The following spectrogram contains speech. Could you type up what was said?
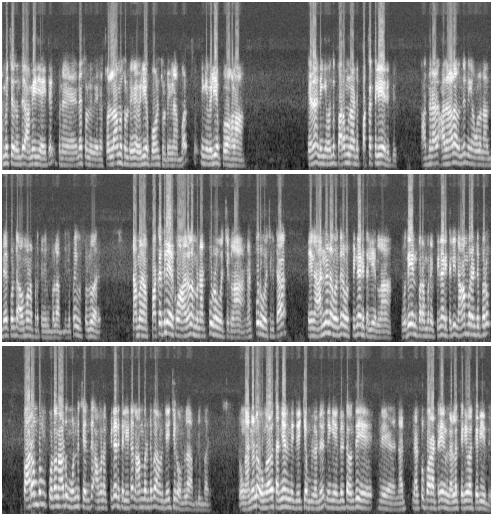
அமைச்சர் வந்து அமைதி ஆயிட்டு இப்ப நான் என்ன சொல்றது என்ன சொல்லாம சொல்றீங்க வெளியே போகணும்னு சொல்றீங்களா நீங்க வெளியே போகலாம். ஏன்னா நீங்க வந்து பரம்பு நாடு பக்கத்திலேயே இருக்கு. அதனால அதனால வந்து நீங்க உங்களை நான் மேற்கொண்டு அவமானப்படுத்த விரும்பல அப்படிங்கிறப்ப இவர் சொல்லுவாரு. நம்ம பக்கத்திலே இருக்கோம் அதனால நம்ம நட்புறவு வச்சுக்கலாம். நட்புறவு வச்சுக்கிட்டா எங்க அண்ணனை வந்து நம்ம பின்னாடி தள்ளிடலாம். உதயன் பரம்பரை பின்னாடி தள்ளி நாம ரெண்டு பேரும் பரம்பும் குடநாடும் ஒண்ணு சேர்ந்து அவன பின்னாடி தள்ளிட்டா நாம ரெண்டு பேரும் அவன ஜெயிச்சிருவோம்ல அப்படிம்பாரு. உங்க அண்ணன உங்களால தனியா நின்னு ஜெயிக்க முடியலன்னு நீங்க எங்கள்கிட்ட வந்து நட்பு பாராட்டுறீங்க. எங்களுக்கு நல்லா தெளிவா தெரியுது.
